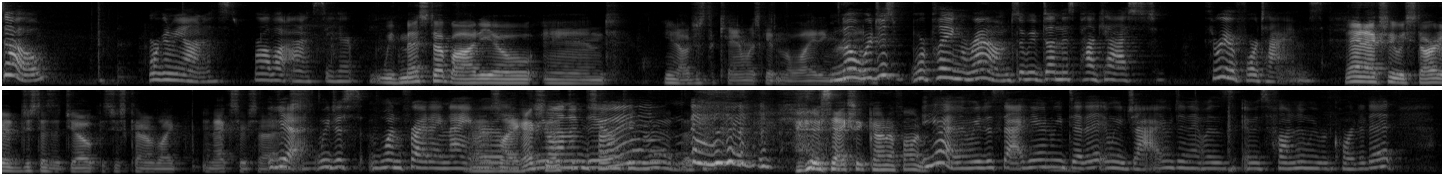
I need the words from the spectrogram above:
So, we're gonna be honest. We're all about honesty here. We've messed up audio and you know just the cameras getting the lighting. No, right. we're just we're playing around. So we've done this podcast three or four times. And actually, we started just as a joke. It's just kind of like an exercise. Yeah, we just one Friday night. And we I was like, actually, that didn't do sound it? too bad. it's actually kind of fun. Yeah, and we just sat here and we did it and we jived and it was it was fun and we recorded it.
